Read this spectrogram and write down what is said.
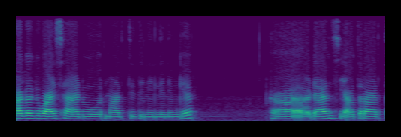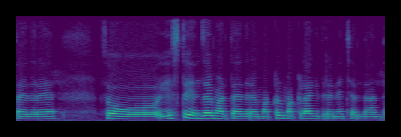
ಹಾಗಾಗಿ ವಾಯ್ಸ್ ಆ್ಯಡ್ ಓವರ್ ಮಾಡ್ತಿದ್ದೀನಿ ಇಲ್ಲಿ ನಿಮಗೆ. ಡ್ಯಾನ್ಸ್ ಯಾವ ಥರ ಆಡ್ತಾ ಇದ್ದಾರೆ ಸೊ ಎಷ್ಟು ಎಂಜಾಯ್ ಮಾಡ್ತಾ ಇದ್ದಾರೆ ಮಕ್ಕಳು ಮಕ್ಕಳಾಗಿದ್ರೇ ಚಂದ ಅಂತ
